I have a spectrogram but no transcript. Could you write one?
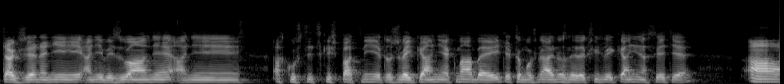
takže není ani vizuálně, ani akusticky špatný, je to žvejkání, jak má být, je to možná jedno z nejlepších žvejkání na světě. A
